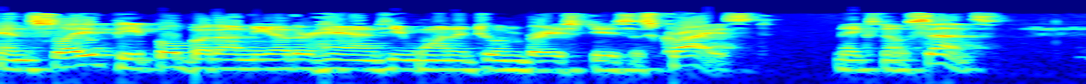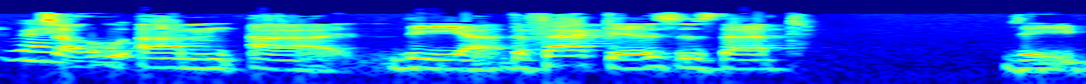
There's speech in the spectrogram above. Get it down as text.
enslave people, but on the other hand he wanted to embrace Jesus Christ. Makes no sense. Right. So um, uh, the uh, the fact is is that the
